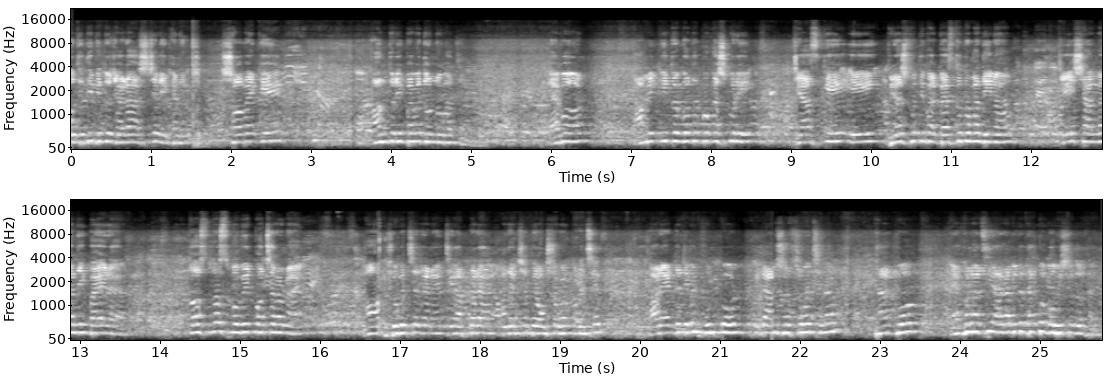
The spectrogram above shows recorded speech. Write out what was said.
অতিথিবৃন্দ যারা আসছেন এখানে, সবাইকে আন্তরিকভাবে ধন্যবাদ জানাই। এবং আমি কৃতজ্ঞতা প্রকাশ করি যে আজকে এই বৃহস্পতিবার, ব্যস্ততম দিনও যে সাংবাদিক ভাইয়েরা তসনস মুভির প্রচারণায় শুভেচ্ছা জানাই যে আপনারা আমাদের সাথে অংশগ্রহণ করেছেন। আর একটা দেবেন ফুড কোর্ট, এটা আমি সবসময় ছিলাম, থাকব, এখন আছি, আগামীতে থাকব, ভবিষ্যতেও থাকব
